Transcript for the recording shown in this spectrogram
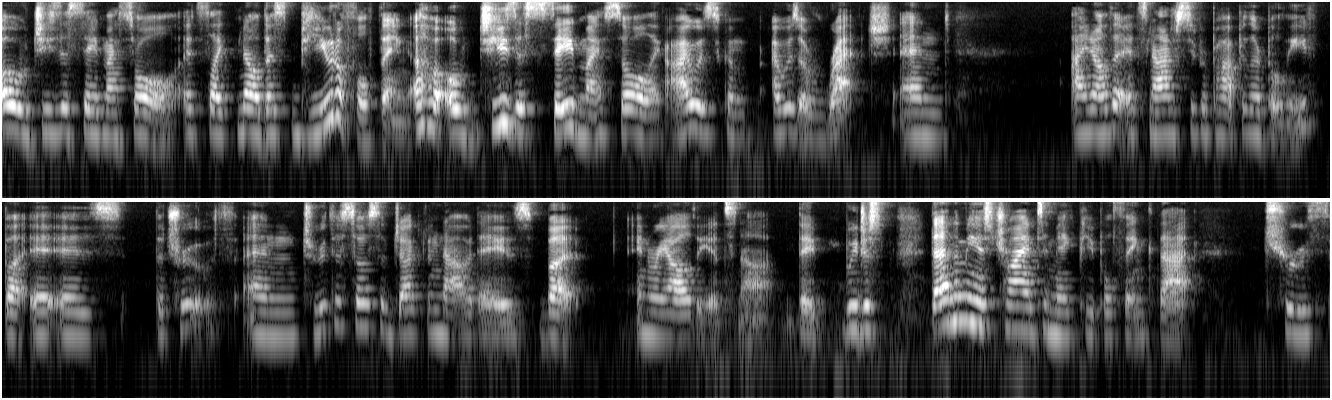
oh jesus saved my soul. It's like no this beautiful thing oh, oh jesus saved my soul. Like i was i was a wretch. And i know that it's not a super popular belief but it is the truth. And truth is so subjective nowadays but in reality it's not. They we just the enemy is trying to make people think that truth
